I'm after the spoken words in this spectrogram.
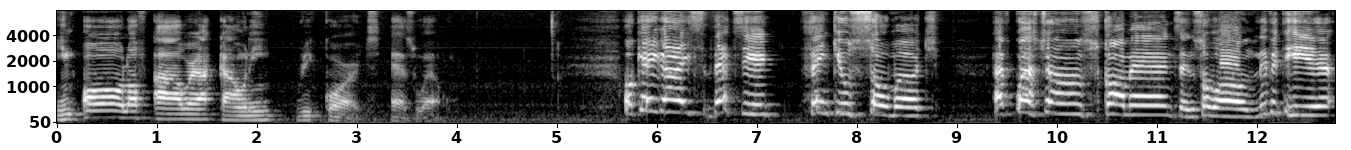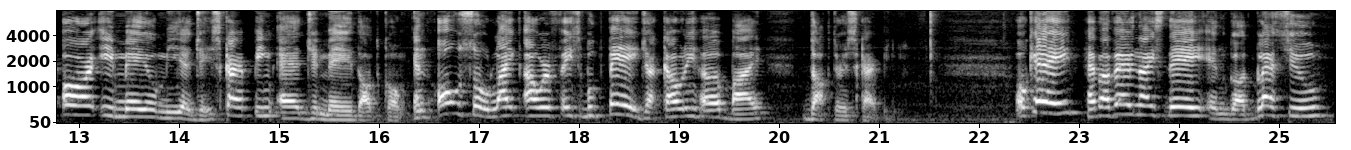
in all of our accounting records as well. Okay, guys, that's it. Thank you so much. Have questions, comments, and so on, leave it here or email me at jscarpin at gmail.com. And also like our Facebook page, Accounting Hub by Dr. Scarpin. Okay, have a very nice day and God bless you.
